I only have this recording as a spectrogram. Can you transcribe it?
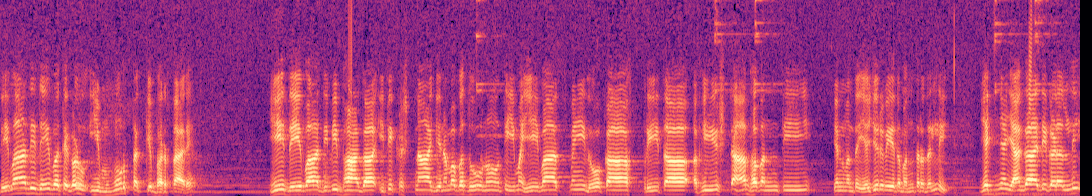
ದೇವಾದಿ ದೇವತೆಗಳು ಈ ಮುಹೂರ್ತಕ್ಕೆ ಬರ್ತಾರೆ. ಯೇ ದೇವಾ ದಿವಿಭಾಗ ಇತಿ ಕೃಷ್ಣಾಜಿನಮಬಧೂನೋತಿ ಮಯೇವಾಸ್ಮೈ ಲೋಕಾ ಪ್ರೀತ ಅಭೀಷ್ಟ ಭವಂತಿ ಎನ್ನುವಂಥ ಯಜುರ್ವೇದ ಮಂತ್ರದಲ್ಲಿ ಯಜ್ಞ ಯಾಗಾದಿಗಳಲ್ಲಿ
